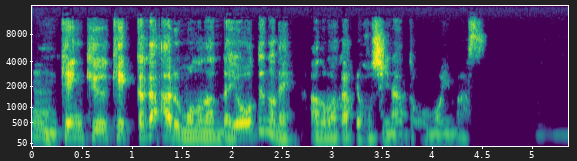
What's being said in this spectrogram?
うん、研究結果があるものなんだよっていうのをね、あの、分かってほしいなと思います。うん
